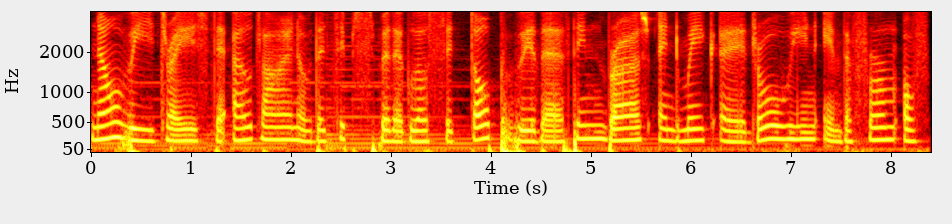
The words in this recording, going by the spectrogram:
Now we trace the outline of the tips with a glossy top with a thin brush and make a drawing in the form of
